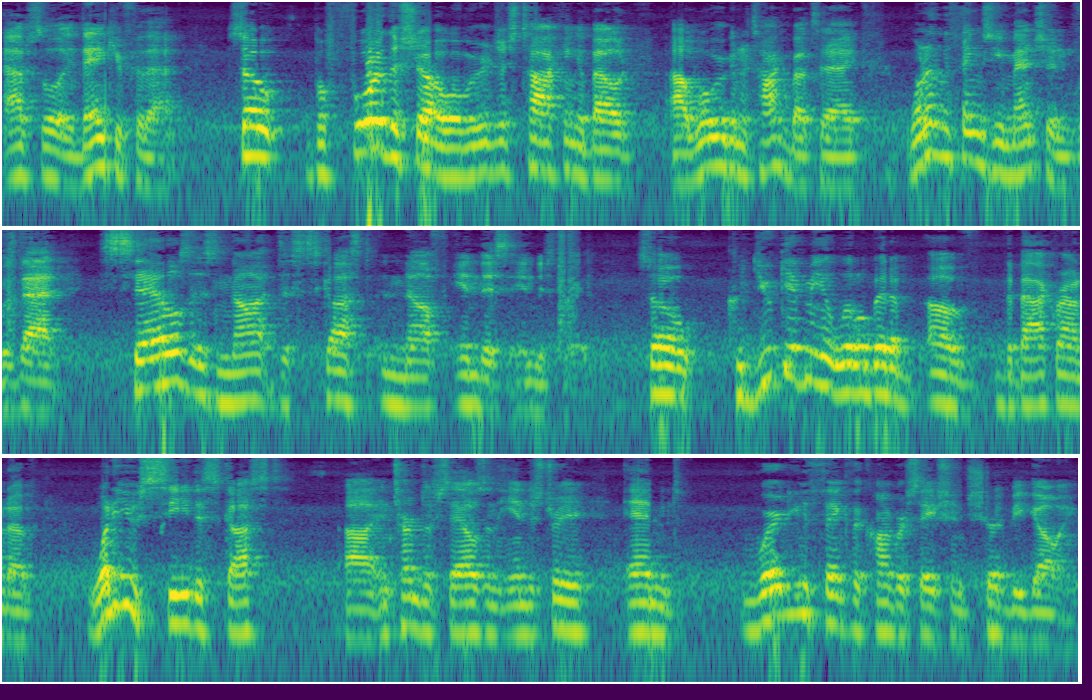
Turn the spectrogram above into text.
Absolutely. Thank you for that. So before the show, when we were just talking about uh, what we're going to talk about today, one of the things you mentioned was that sales is not discussed enough in this industry. So, could you give me a little bit of, of the background of what do you see discussed uh, in terms of sales in the industry, and where do you think the conversation should be going?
